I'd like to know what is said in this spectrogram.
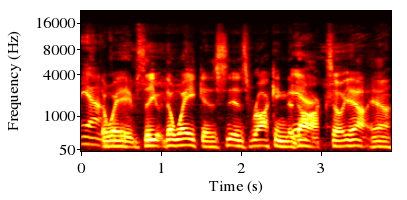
Yeah. The waves. The the wake is is rocking the Yeah. dock. So yeah, yeah.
